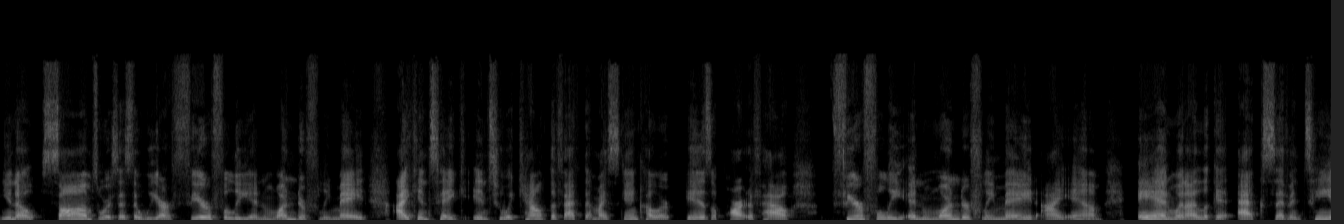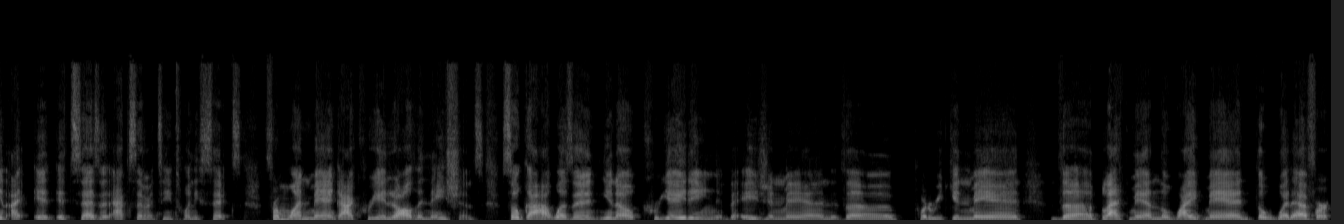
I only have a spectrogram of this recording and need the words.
you know, Psalms where it says that we are fearfully and wonderfully made, I can take into account the fact that my skin color is a part of how fearfully and wonderfully made I am. And when I look at Acts 17, I, it, it says in Acts 17, 26, from one man, God created all the nations. So God wasn't, you know, creating the Asian man, the Puerto Rican man, the black man, the white man, the whatever.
